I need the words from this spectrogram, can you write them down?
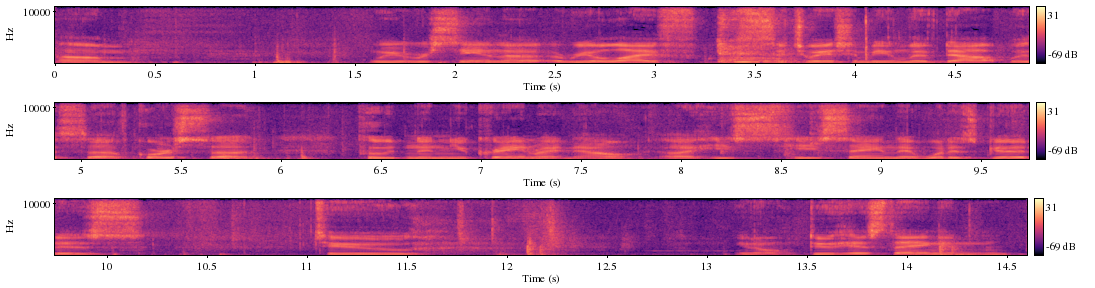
Um, we we're seeing a, a real life situation being lived out with, uh, of course, uh, Putin in Ukraine right now. Uh, he's he's saying that what is good is to, you know, do his thing and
